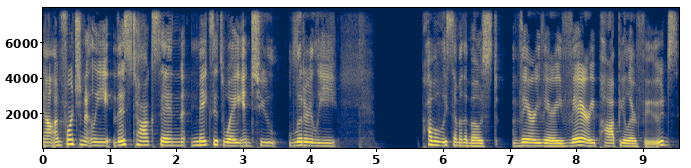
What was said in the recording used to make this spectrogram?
Now, unfortunately, this toxin makes its way into literally probably some of the most very, very, very popular foods.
